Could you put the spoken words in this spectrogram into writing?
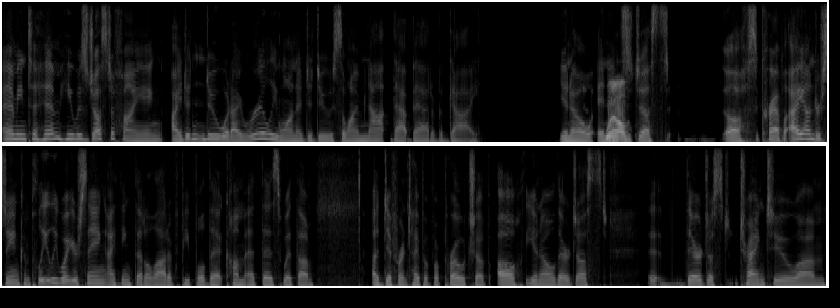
And I mean, to him, he was justifying, I didn't do what I really wanted to do, so I'm not that bad of a guy. You know, and Well- it's just, s- crap. I understand completely what you're saying. I think that a lot of people that come at this with um, a different type of approach of, oh, you know, they're just, uh, they're just trying to, um,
